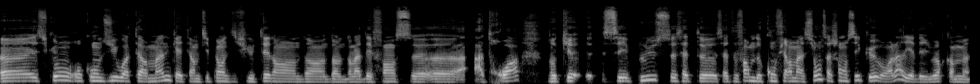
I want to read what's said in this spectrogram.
Est-ce qu'on reconduit Waterman qui a été un petit peu en difficulté dans dans, dans, la défense à 3 Donc c'est plus cette cette forme de confirmation, sachant aussi que voilà il y a des joueurs comme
